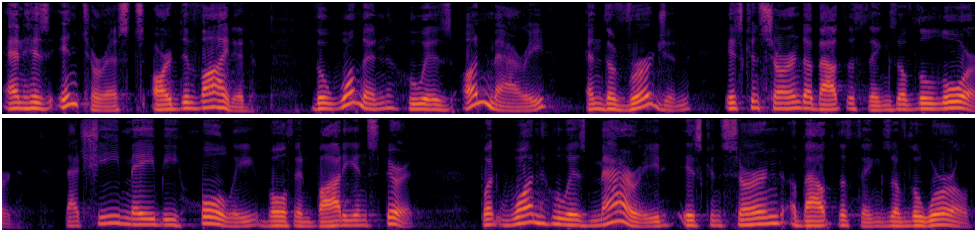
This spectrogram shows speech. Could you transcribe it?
and his interests are divided. The woman who is unmarried and the virgin is concerned about the things of the Lord, that she may be holy both in body and spirit. But one who is married is concerned about the things of the world,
